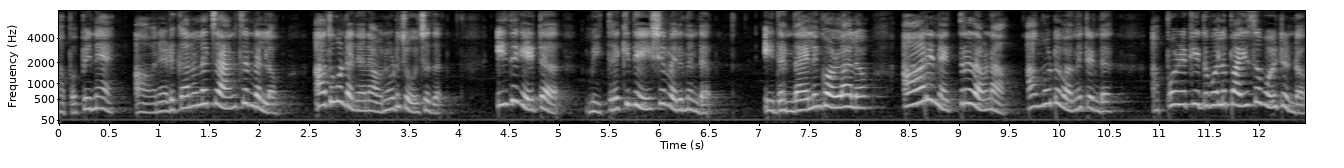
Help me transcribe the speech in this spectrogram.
അപ്പൊ പിന്നെ അവനെടുക്കാനുള്ള ചാൻസ് ഉണ്ടല്ലോ. അതുകൊണ്ടാണ് ഞാൻ അവനോട് ചോദിച്ചത്. ഇത് കേട്ട് മിത്രയ്ക്ക് ദേഷ്യം വരുന്നുണ്ട്. ഇതെന്തായാലും കൊള്ളാലോ. ആരൻ എത്ര തവണ അങ്ങോട്ട് വന്നിട്ടുണ്ട്? അപ്പോഴൊക്കെ ഇതുപോലെ പൈസ പോയിട്ടുണ്ടോ?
